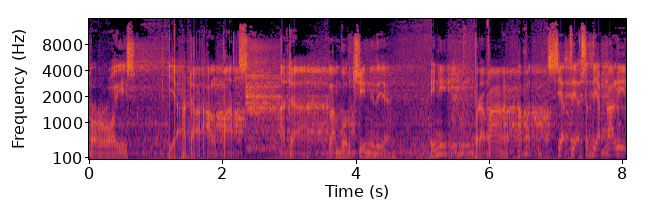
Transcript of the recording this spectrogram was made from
Rolls Royce ya ada Alphard ada Lamborghini itu ya. Ini berapa apa setiap, setiap kali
